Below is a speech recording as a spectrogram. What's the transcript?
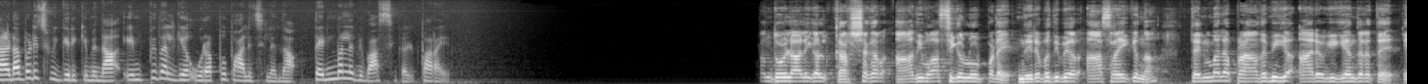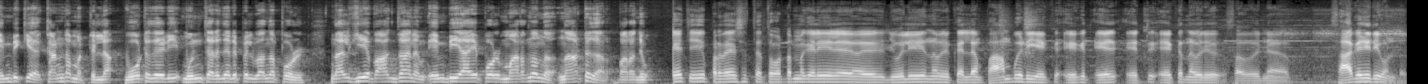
നടപടി സ്വീകരിക്കുമെന്ന എം പി നൽകിയ ഉറപ്പ് പാലിച്ചില്ലെന്ന് തെന്മല നിവാസികൾ പറയുന്നു. തൊഴിലാളികൾ കർഷകർ ആദിവാസികൾ ഉൾപ്പെടെ നിരവധി പേർ ആശ്രയിക്കുന്ന തെന്മല പ്രാഥമിക ആരോഗ്യ കേന്ദ്രത്തെ എം പിക്ക് കണ്ടമട്ടില്ല. വോട്ട് തേടി മുൻ തെരഞ്ഞെടുപ്പിൽ വന്നപ്പോൾ നൽകിയ വാഗ്ദാനം എം പി ആയപ്പോൾ മറന്നെന്ന് നാട്ടുകാർ പറഞ്ഞു. ഈ പ്രദേശത്തെ തോട്ടം ജോലി ചെയ്യുന്നവർക്കെല്ലാം പാമ്പിടി ഏക്കുന്ന ഒരു പിന്നെ സാഹചര്യമുണ്ട്.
